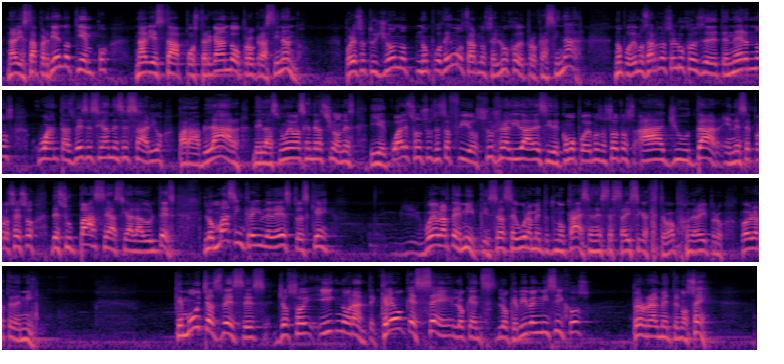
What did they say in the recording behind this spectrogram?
Nadie está perdiendo tiempo, nadie está postergando o procrastinando. Por eso tú y yo no, no podemos darnos el lujo de procrastinar. No podemos darnos el lujo de detenernos cuantas veces sea necesario para hablar de las nuevas generaciones y de cuáles son sus desafíos, sus realidades y de cómo podemos nosotros ayudar en ese proceso de su pase hacia la adultez. Lo más increíble de esto es que voy a hablarte de mí, quizás seguramente tú no caes en esta estadística que te voy a poner ahí, pero voy a hablarte de mí que muchas veces yo soy ignorante. Creo que sé lo que, lo que viven mis hijos, pero realmente no sé.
